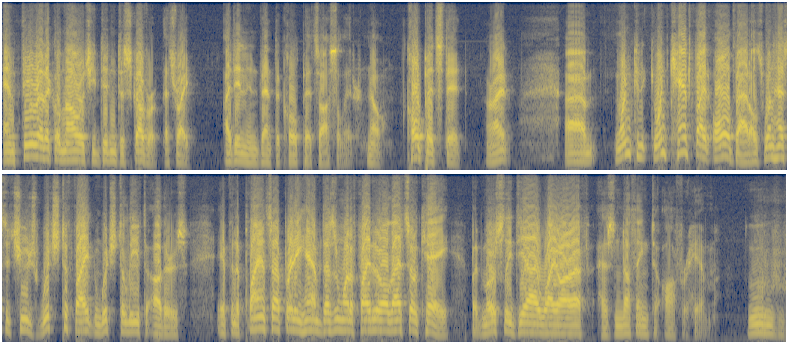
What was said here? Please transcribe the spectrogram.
And theoretical knowledge he didn't discover. That's right. I didn't invent the Colpitts oscillator. No, Colpitts did. All right. Um, one can one can't fight all battles. One has to choose which to fight and which to leave to others. If an appliance operating ham doesn't want to fight at all, that's okay. But mostly DIY RF has nothing to offer him. Ooh.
